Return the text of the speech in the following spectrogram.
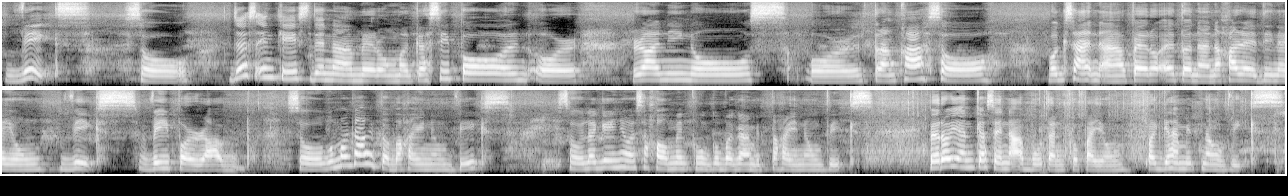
Vicks. So, just in case din na merong magkasipon or runny nose or trangkaso, wag sana, pero eto na, naka-ready na yung Vicks Vapor Rub. So, gumagamit pa ba kayo ng Vicks? So, lagay nyo sa comment kung gumagamit pa kayo ng Vicks. Pero yan kasi naabutan ko pa yung paggamit ng Vicks.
